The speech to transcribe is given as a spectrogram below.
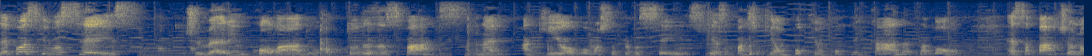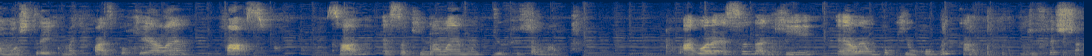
Depois que vocês tiverem colado todas as partes, né? Aqui, ó, vou mostrar pra vocês que essa parte aqui é um pouquinho complicada, tá bom? Essa parte eu não mostrei como é que faz porque ela é fácil, sabe? Essa aqui não é muito difícil, não. Agora, essa daqui, ela é um pouquinho complicada de fechar,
